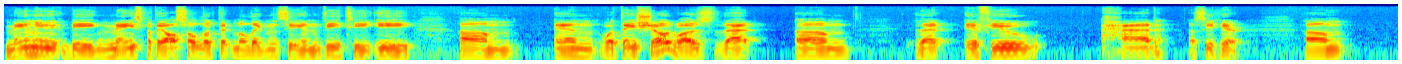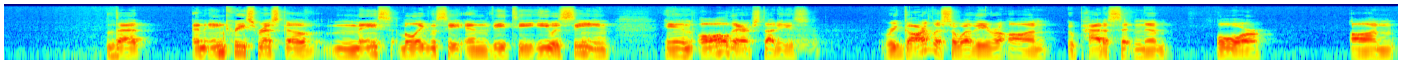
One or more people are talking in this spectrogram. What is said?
mainly being MACE, but they also looked at malignancy and VTE. Um, and what they showed was that um, that if you had, let's see here, um, that an increased risk of MACE malignancy and VTE was seen in all their studies, regardless of whether you were on upadacitinib or on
